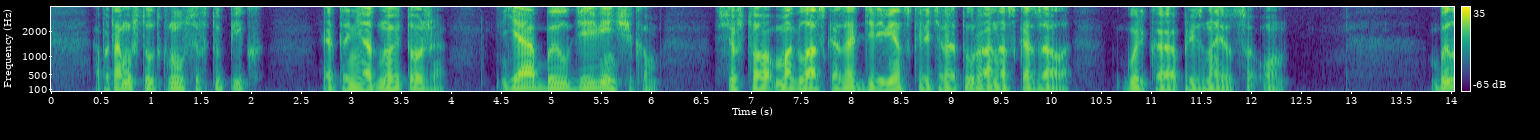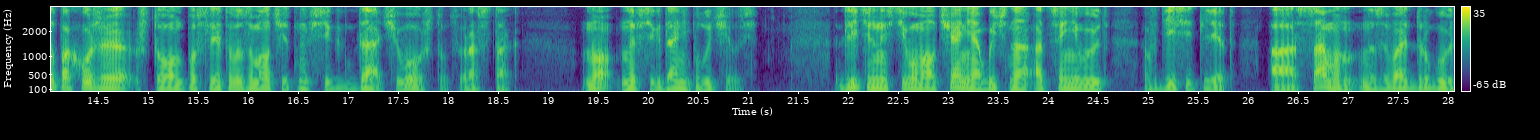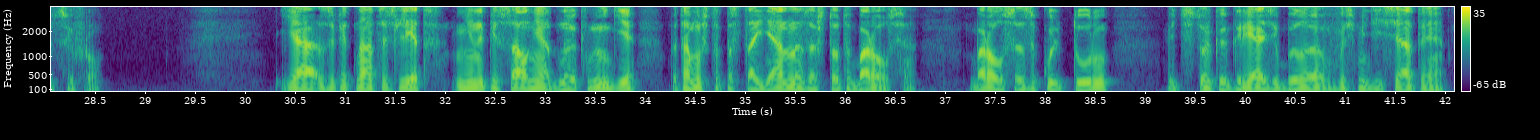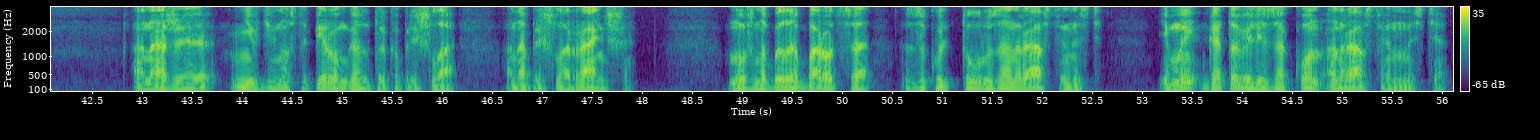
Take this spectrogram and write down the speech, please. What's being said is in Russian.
а потому, что уткнулся в тупик. Это не одно и то же. Я был деревенщиком. Все, что могла сказать деревенская литература, она сказала. Горько признается он. Было похоже, что он после этого замолчит навсегда. Чего уж тут, раз так. Но навсегда не получилось. Длительность его молчания обычно оценивают в 10 лет, а сам он называет другую цифру. Я за 15 лет не написал ни одной книги, потому что постоянно за что-то боролся. Боролся за культуру, ведь столько грязи было в 80-е. Она же не в 91-м году только пришла, она пришла раньше. Нужно было бороться за культуру, за нравственность, и мы готовили закон о нравственности.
